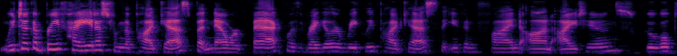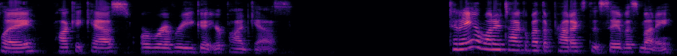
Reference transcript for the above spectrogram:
We took a brief hiatus from the podcast, but now we're back with regular weekly podcasts that you can find on iTunes, Google Play, Pocket Casts, or wherever you get your podcasts. Today, I want to talk about the products that save us money.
